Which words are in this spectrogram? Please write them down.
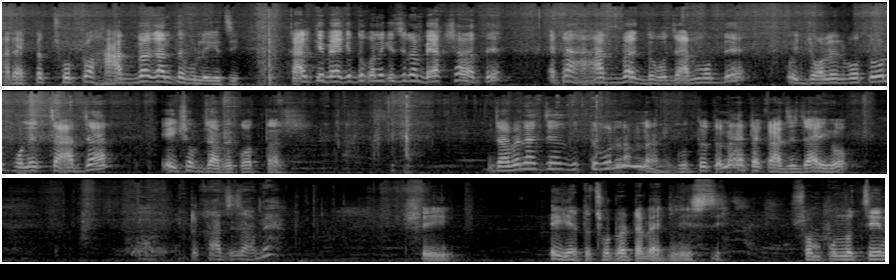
আর একটা ছোট হাত ব্যাগ আনতে ভুলে গেছি। কালকে ব্যাগের দোকানে গেছিলাম ব্যাগ সারাতে। একটা হাত ব্যাগ দেবো, যার মধ্যে ওই জলের বোতল, ফোনের চার্জার, এইসব যাবে কর্তার। যাবে না এক জায়গায় ঘুরতে বললাম না, ঘুরতে তো না, একটা কাজে যাই হোক। একটা কাজে যাবে। সেই, এই একটা ছোটো একটা ব্যাগ নিয়ে এসেছি। সম্পূর্ণ চেন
